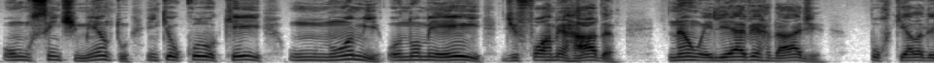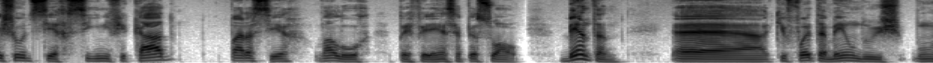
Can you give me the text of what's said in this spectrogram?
ou um sentimento em que eu coloquei um nome ou nomeei de forma errada. Não, ele é a verdade, porque ela deixou de ser significado para ser valor, preferência pessoal. Bentham é, que foi também um dos, um,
